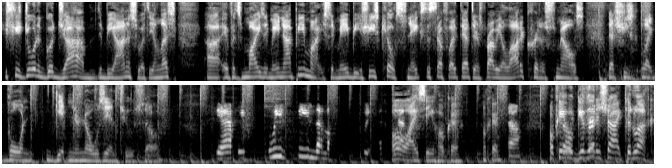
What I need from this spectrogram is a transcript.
she's doing a good job, to be honest with you. Unless uh, if it's mice, it may not be mice. It may be she's killed snakes and stuff like that. There's probably a lot of critter smells that she's like going getting her nose into. So Yeah, we've, we've seen them. oh, I see. Okay, okay, Yeah. okay. Well, give that a shot. Good luck.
